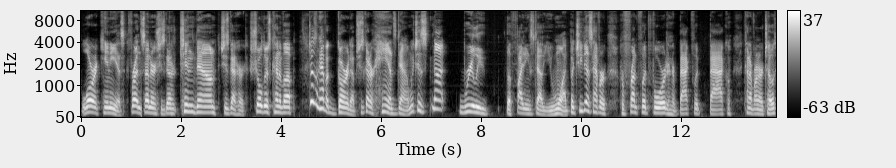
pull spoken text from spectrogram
Laura Kinney is front and center. She's got her chin down. She's got her shoulders kind of up. She doesn't have a guard up. She's got her hands down, which is not really the fighting style you want, but she does have her, her front foot forward and her back foot back, kind of on her toes.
